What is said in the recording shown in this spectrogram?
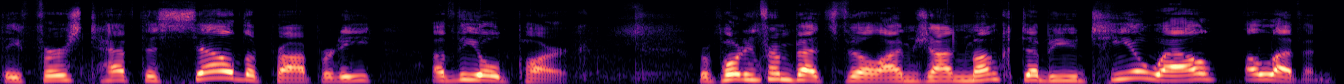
they first have to sell the property of the old park. Reporting from Bettsville, I'm John Monk, WTOL 11.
